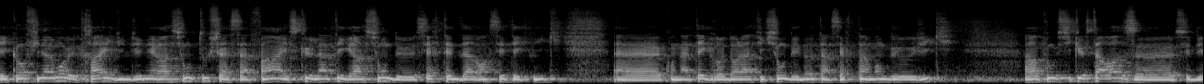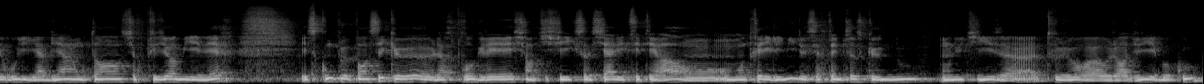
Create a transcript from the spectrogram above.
Et quand finalement le travail d'une génération touche à sa fin, est-ce que l'intégration de certaines avancées techniques euh, qu'on intègre dans la fiction dénote un certain manque de logique? Rappelons aussi que Star Wars se déroule il y a bien longtemps, sur plusieurs millénaires. Est-ce qu'on peut penser que euh, leur progrès scientifique, social, etc. ont, ont montré les limites de certaines choses que nous, on utilise euh, toujours euh, aujourd'hui et beaucoup?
